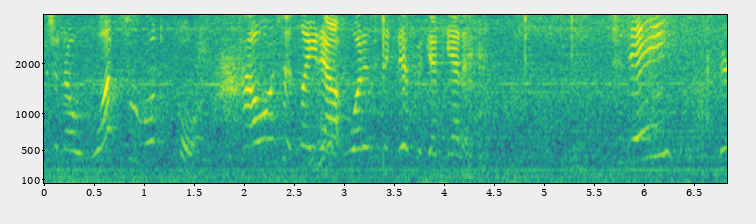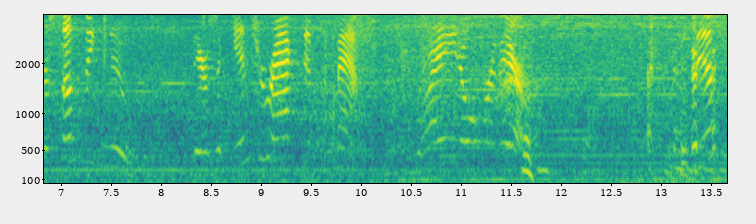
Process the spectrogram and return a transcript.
to know what to look for. How is it laid out? What is significant in it? Today, there's something new. There's an interactive map right over there. this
